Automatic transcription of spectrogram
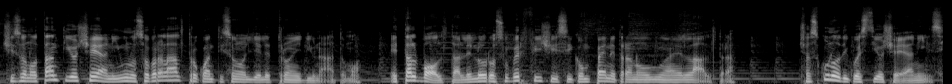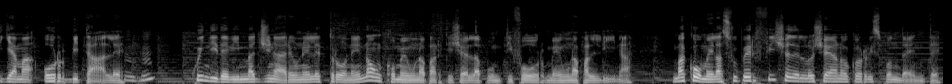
Ci sono tanti oceani uno sopra l'altro quanti sono gli elettroni di un atomo e talvolta le loro superfici si compenetrano l'una nell'altra. Ciascuno di questi oceani si chiama orbitale, Mhm. quindi devi immaginare un elettrone non come una particella puntiforme, una pallina, ma come la superficie dell'oceano corrispondente,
